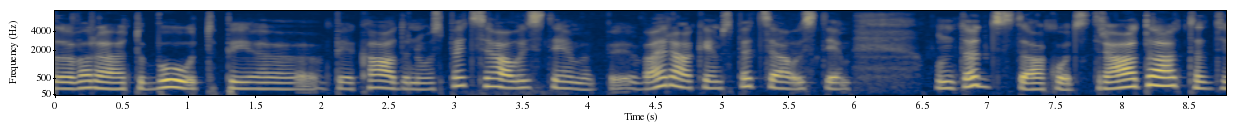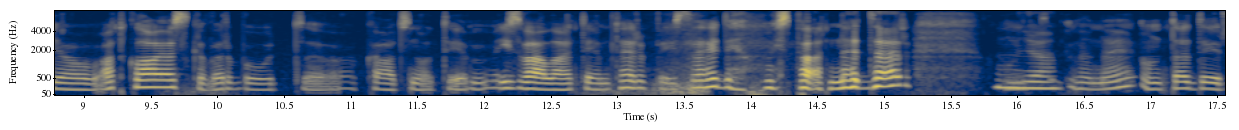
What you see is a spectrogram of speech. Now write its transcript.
eh, varētu būt pie, pie kāda no speciālistiem, pie vairākiem speciālistiem. Un tad, sākot strādāt, tad jau atklājas, ka varbūt uh, kāds no tiem izvēlētiem terapijas veidiem vispār nedara. Un, Jā. ne? un tad ir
